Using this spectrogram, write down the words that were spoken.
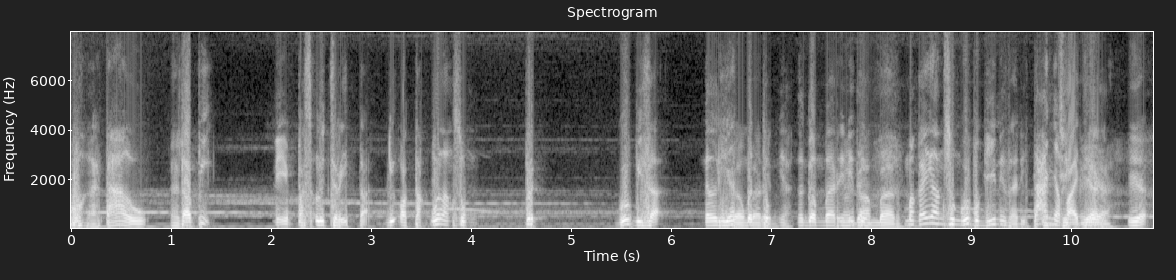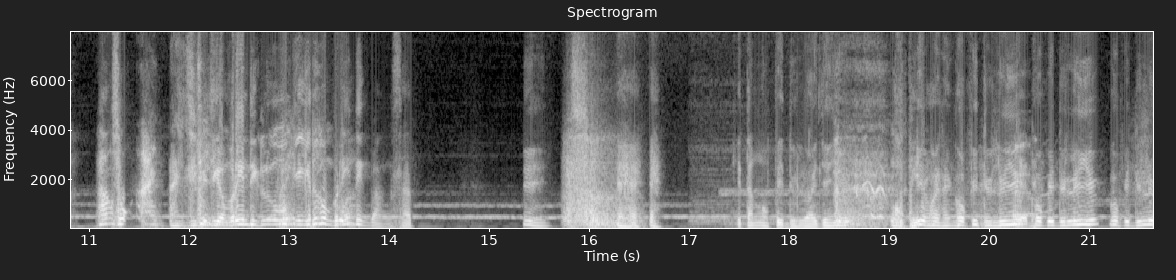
gue nggak tahu Aduh. tapi nih pas lu cerita di otak gue langsung gue bisa ngelihat bentuknya ngegambarin itu Ngegambar. makanya langsung gue begini tadi tanya Anjing, Fajar Iya. iya langsung anjing anjing gue juga merinding lu ngomong kayak gitu gue merinding bangsat. Eh, eh, eh. Kita ngopi dulu aja yuk. ngopi Gimana ngopi dulu yuk? Ngopi dulu yuk, ngopi dulu.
